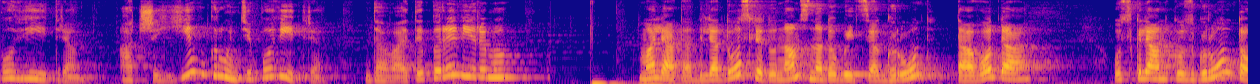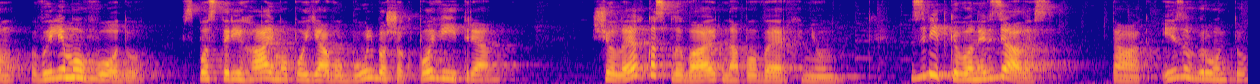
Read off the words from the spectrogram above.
повітрям. А чи є в ґрунті повітря? Давайте перевіримо. Малята для досліду нам знадобиться ґрунт та вода. У склянку з ґрунтом вилімо воду. Спостерігаємо появу бульбашок повітря, що легко спливають на поверхню. Звідки вони взялись? Так, із ґрунту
